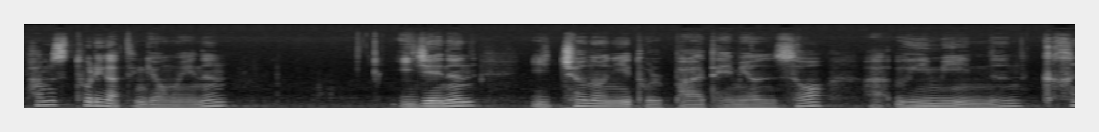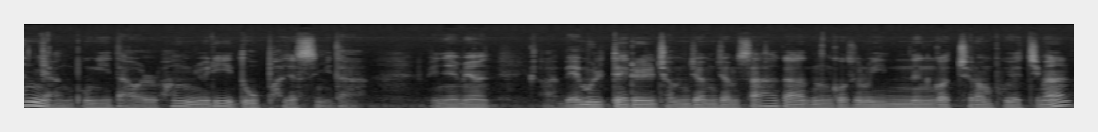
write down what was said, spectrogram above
팜스토리 같은 경우에는 이제는 2,000원이 돌파되면서 아, 의미 있는 큰 양봉이 나올 확률이 높아졌습니다. 왜냐하면 아, 매물대를 점점점 쌓아가는 것으로 있는 것처럼 보였지만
